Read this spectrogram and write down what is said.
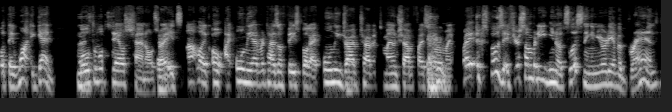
what they want. Again, multiple sales channels, right? It's not like, oh, I only advertise on Facebook. I only drive traffic to my own Shopify store. my, right? Expose it. If you're somebody, you know, it's listening and you already have a brand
